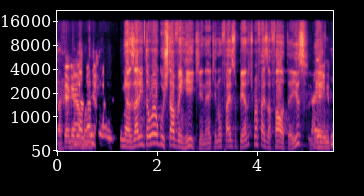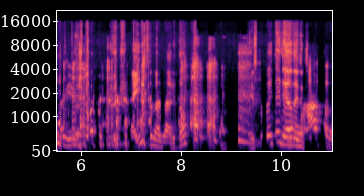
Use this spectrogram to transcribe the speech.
Vai até O ganhar a Nazário, bandeira. então- o Nazário, então, é o Gustavo Henrique, né? Que não faz o pênalti, mas faz a falta, é isso? É isso aí. É isso, Nazário? Então, é isso que eu tô entendendo. O Rafa,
